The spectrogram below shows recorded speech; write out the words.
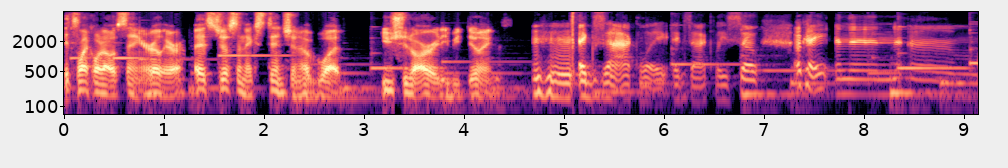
it's like what I was saying earlier. It's just an extension of what you should already be doing. Mm-hmm. Exactly. Exactly. So okay, and then um,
